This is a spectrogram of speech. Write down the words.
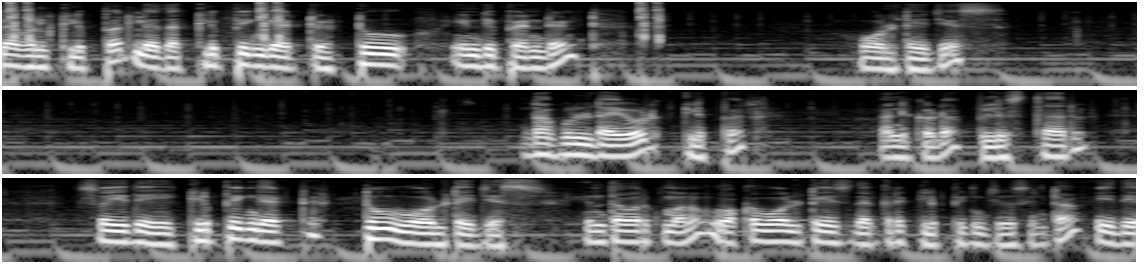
లెవెల్ క్లిప్పర్ లేదా clipping at two independent voltages double diode clipper అని కూడా పిలుస్తారు. సో ఇది క్లిప్పింగ్ ఎట్ టూ వోల్టేజెస్ ఇంతవరకు మనం ఒక వోల్టేజ్ దగ్గర క్లిప్పింగ్ చూసింటాం. ఇది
